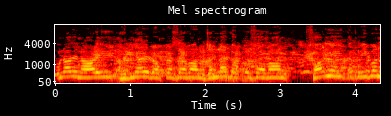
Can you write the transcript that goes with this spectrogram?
ਉਹਨਾਂ ਦੇ ਨਾਲ ਹੀ ਹੱਡੀਆਂ ਦੇ ਡਾਕਟਰ ਸਾਹਿਬਾਨ ਜਨਰਲ ਡਾਕਟਰ ਸਾਹਿਬਾਨ ਸਾਰੀਆਂ ਹੀ ਤਕਰੀਬਨ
